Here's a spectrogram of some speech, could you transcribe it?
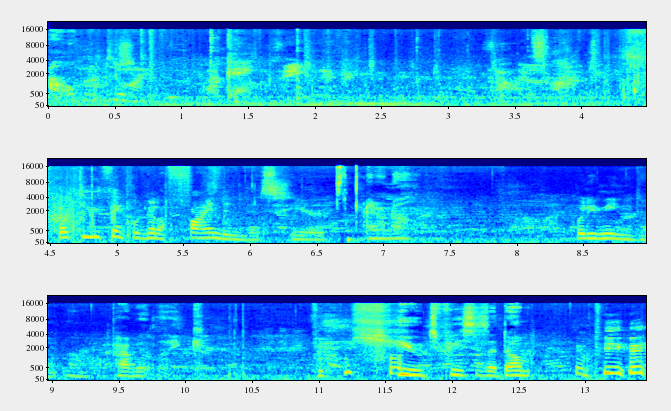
Oh, the door. Okay. What do you think we're gonna find in this here? I don't know. What do you mean you don't know? Probably like huge pieces of dump. Big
